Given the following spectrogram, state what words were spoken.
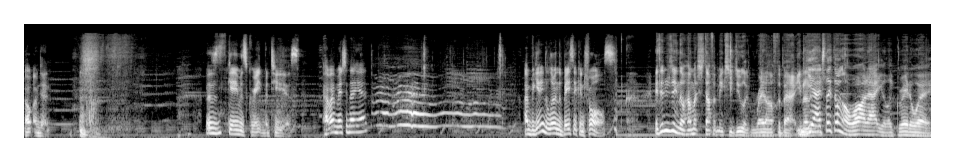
Oh, I'm dead. this game is great but tedious. Have I mentioned that yet? I'm beginning to learn the basic controls. It's interesting though how much stuff it makes you do like right off the bat. You know? what I Yeah, mean? it's like throwing a lot at you, like right away.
